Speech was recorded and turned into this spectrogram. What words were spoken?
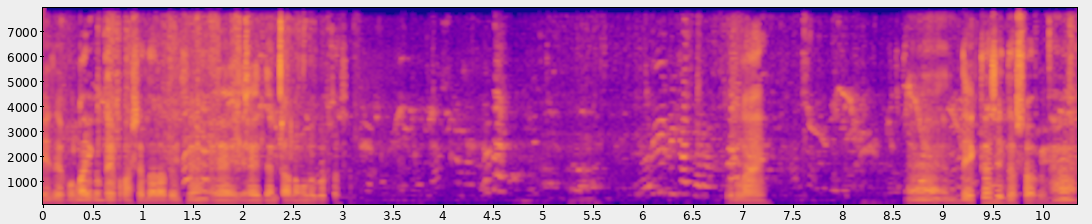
এই যে পোলাই কিন্তু এই পাশে দাঁড়া রয়েছে, এই দেন টালমলো করতেছে। পোলাই হ্যাঁ দেখতেছি তো সবই হ্যাঁ।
